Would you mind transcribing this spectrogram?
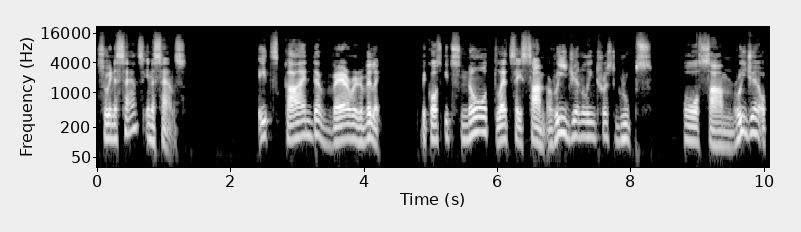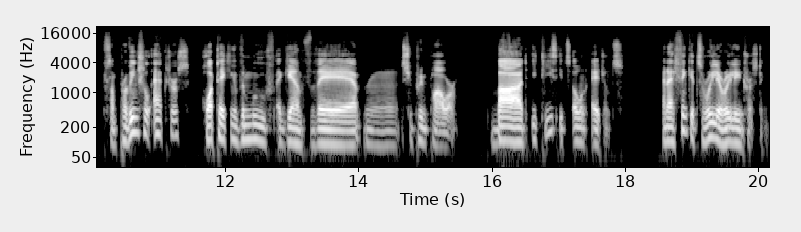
So, in a sense, in a sense, it's kind of very revealing because it's not, let's say, some regional interest groups or some region or some provincial actors who are taking the move against the um, supreme power, but it is its own agents. And I think it's really, really interesting.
